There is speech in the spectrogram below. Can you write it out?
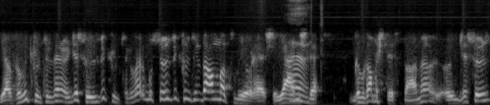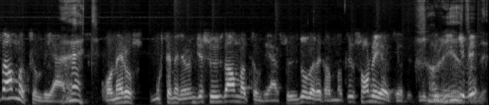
yazılı kültürden önce sözlü kültür var. Bu sözlü kültürde anlatılıyor her şey. Yani Evet. işte Gılgamış destanı önce sözlü anlatıldı yani. Evet. Homeros muhtemelen önce sözlü anlatıldı yani sözlü olarak anlatıyor sonra yazıyor. Sonra Dediğin gibi yazılıyor.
